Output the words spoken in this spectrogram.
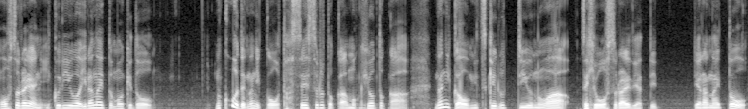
オーストラリアに行く理由はいらないと思うけど、向こうで何かを達成するとか目標とか何かを見つけるっていうのは、ぜひオーストラリアでやってやらないと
